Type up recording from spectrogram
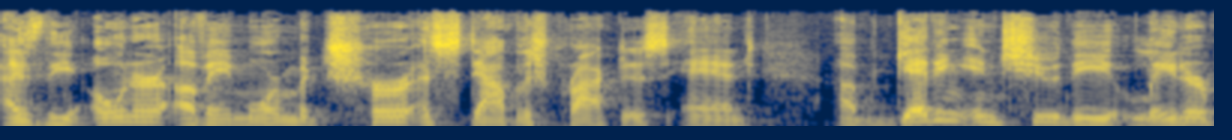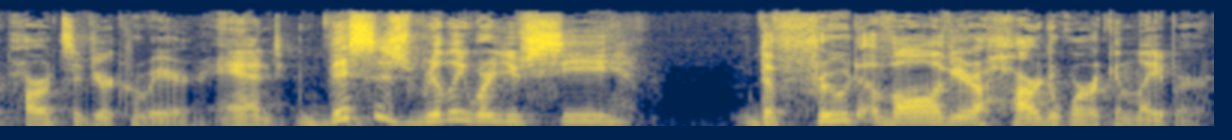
as the owner of a more mature, established practice and uh, getting into the later parts of your career. And this is really where you see the fruit of all of your hard work and labor.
